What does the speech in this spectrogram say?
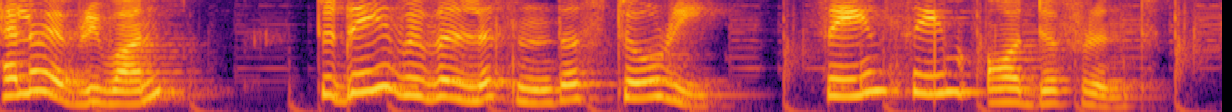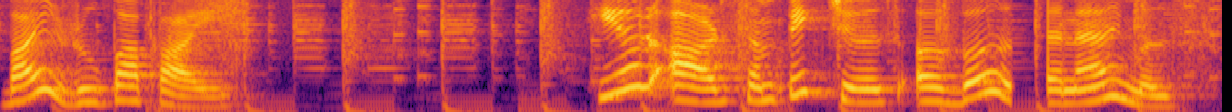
Hello everyone. Today we will listen the story Same Same or Different by Roopa Pai. Here are some pictures of birds and animals.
